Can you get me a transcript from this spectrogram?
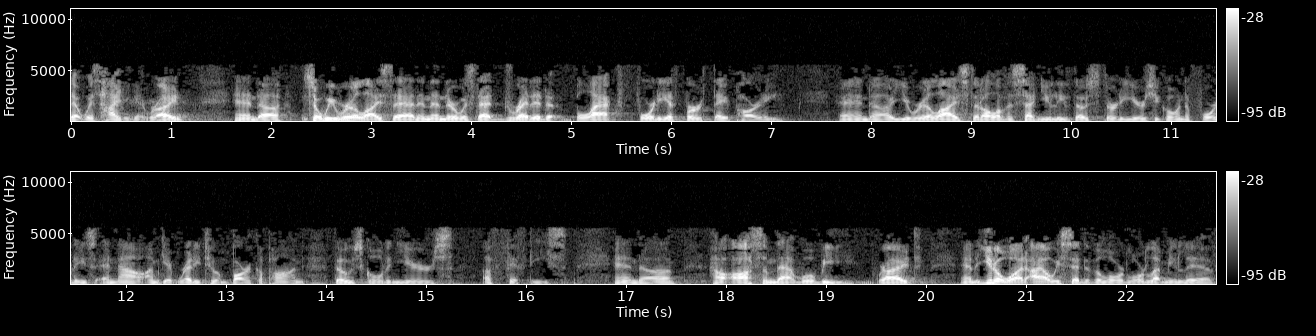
that was hiding it, right? And uh, so we realized that. And then there was that dreaded black 40th birthday party and uh, you realize that all of a sudden you leave those 30 years, you go into 40s, and now I'm getting ready to embark upon those golden years of 50s. And uh, how awesome that will be, right? And you know what? I always said to the Lord, Lord, let me live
